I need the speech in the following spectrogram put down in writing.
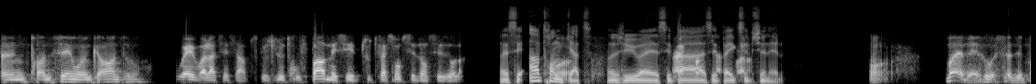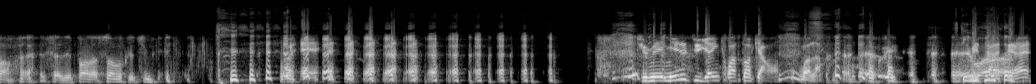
Un 35 ou un 40 bon. Ouais, voilà, c'est ça. Parce que je le trouve pas, mais c'est de toute façon, c'est dans ces eaux-là. Ouais, c'est 1,34. J'ai eu, ouais, c'est Ouais, pas, c'est pas voilà. exceptionnel. Bon. Ouais, ben ouais, ça dépend. ça dépend de la somme que tu mets. Ouais. tu mets 1000, tu gagnes 340. Voilà. Et Mais voilà. ça intéresse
